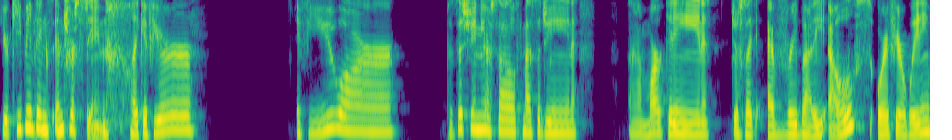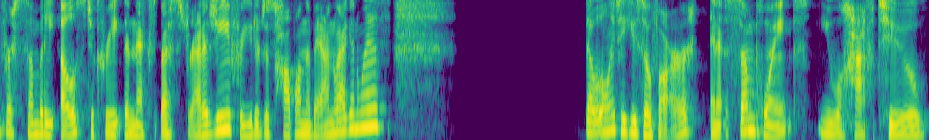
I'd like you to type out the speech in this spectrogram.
you're keeping things interesting. Like if you're if you are positioning yourself, messaging, uh, marketing, just like everybody else, or if you're waiting for somebody else to create the next best strategy for you to just hop on the bandwagon with, that will only take you so far. And at some point, you will have to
